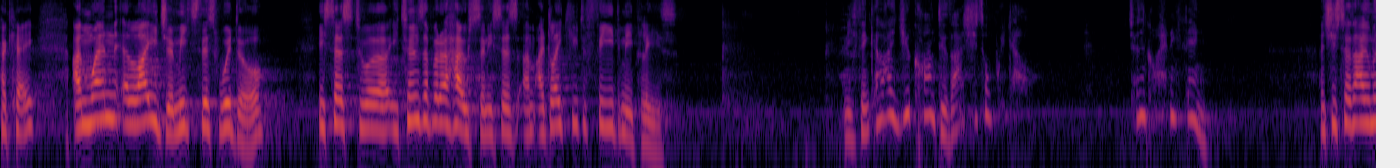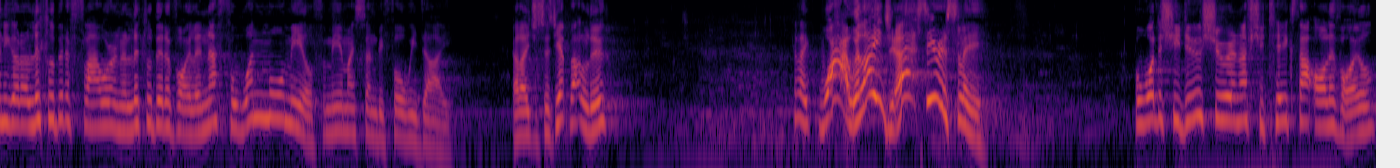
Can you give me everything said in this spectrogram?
Okay? And when Elijah meets this widow, he says to her, he turns up at her house and he says, um, I'd like you to feed me, please. And you think, Elijah, you can't do that. She's a widow. She hasn't got anything. And she said, I only got a little bit of flour and a little bit of oil, enough for one more meal for me and my son before we die. Elijah says, Yep, that'll do. You're like, wow, Elijah? Seriously? But what does she do? Sure enough, she takes that olive oil,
